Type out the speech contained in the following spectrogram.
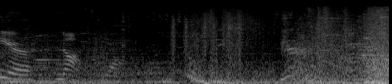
Here, not yet.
